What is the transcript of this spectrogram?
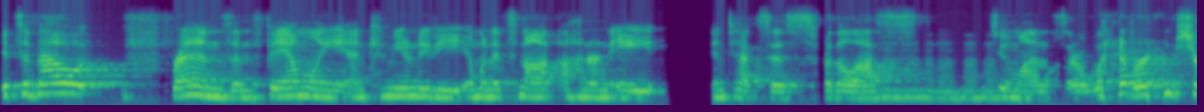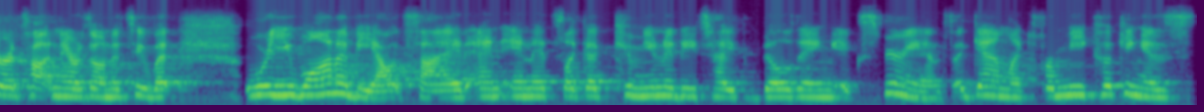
it's about friends and family and community. And when it's not 108 in Texas for the last two months or whatever, I'm sure it's hot in Arizona too, but where you want to be outside and, and it's like a community type building experience. Again, like for me, cooking is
